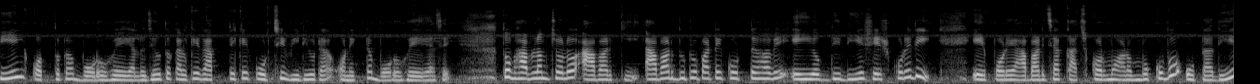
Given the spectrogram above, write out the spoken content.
দিয়েই কতটা বড় হয়ে গেল। যেহেতু কালকে রাত থেকে করছি, ভিডিওটা অনেকটা বড় হয়ে গেছে। তো ভাবলাম, চলো আবার কি? আবার দুটো পাটে করতে হবে। এই অবধি দিয়ে শেষ করে দিই। এরপরে আবার যা কাজকর্ম আরম্ভ করব, ওটা দিয়ে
